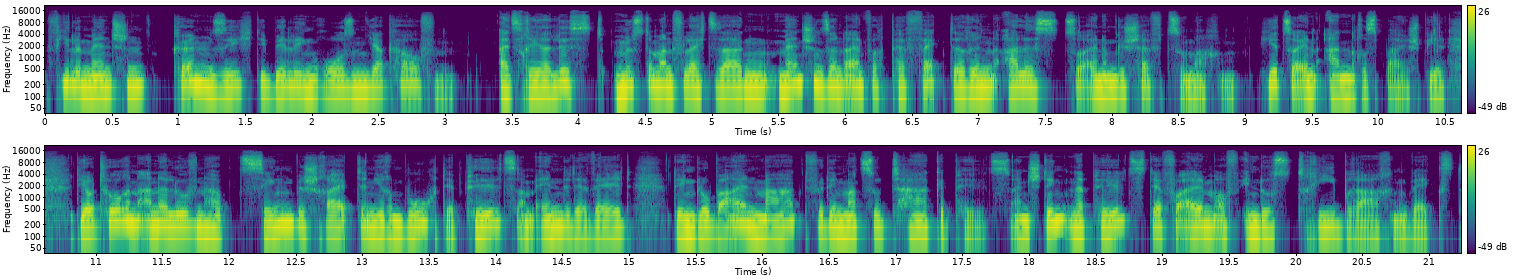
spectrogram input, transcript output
Viele Menschen können sich die billigen Rosen ja kaufen. Als Realist müsste man vielleicht sagen, Menschen sind einfach perfekt darin, alles zu einem Geschäft zu machen. Hierzu ein anderes Beispiel. Die Autorin Anna Löwenhaupt-Zing beschreibt in ihrem Buch Der Pilz am Ende der Welt den globalen Markt für den Matsutake-Pilz. Ein stinkender Pilz, der vor allem auf Industriebrachen wächst,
